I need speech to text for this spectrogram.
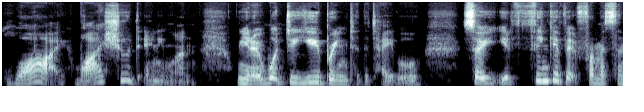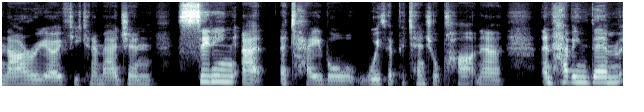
Why? Why should anyone? You know, what do you bring to the table? So you think of it from a scenario, if you can imagine sitting at a table with a potential partner and having them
